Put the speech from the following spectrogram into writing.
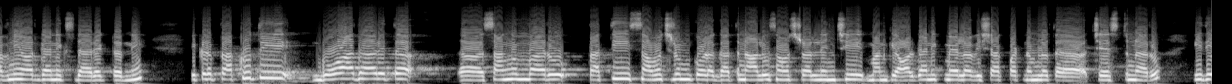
అవని ఆర్గానిక్స్ డైరెక్టర్ని. ఇక్కడ ప్రకృతి గో ఆధారిత సంఘం వారు ప్రతి సంవత్సరం కూడా గత నాలుగు సంవత్సరాల నుంచి మనకి ఆర్గానిక్ మేళా విశాఖపట్నంలో చేస్తున్నారు. ఇది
